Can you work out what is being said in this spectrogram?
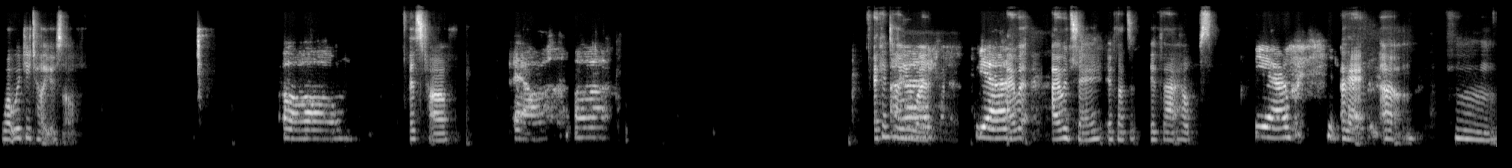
what would you tell yourself? Um. It's tough. Yeah. Uh. I can tell you what Yeah. I would I would say if that's if that helps. Yeah. Okay. Um, hmm.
